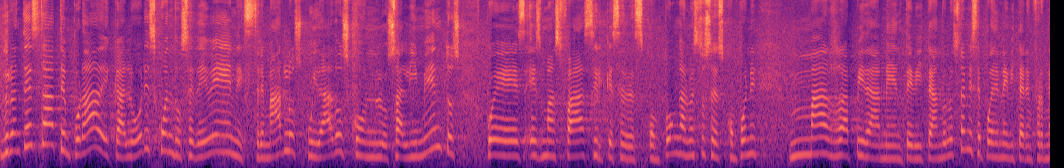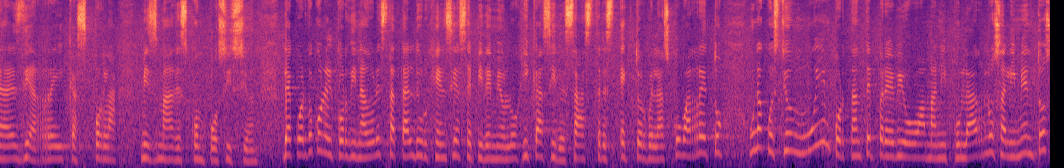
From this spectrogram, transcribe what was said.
Durante esta temporada de calor es cuando se deben extremar los cuidados con los alimentos, pues es más fácil que se descompongan, estos se descomponen más rápidamente evitándolos. También se pueden evitar enfermedades diarreicas por la misma descomposición. De acuerdo con el coordinador estatal de urgencias epidemiológicas y desastres, Héctor Velasco Barreto, una cuestión muy importante previo a manipular los alimentos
